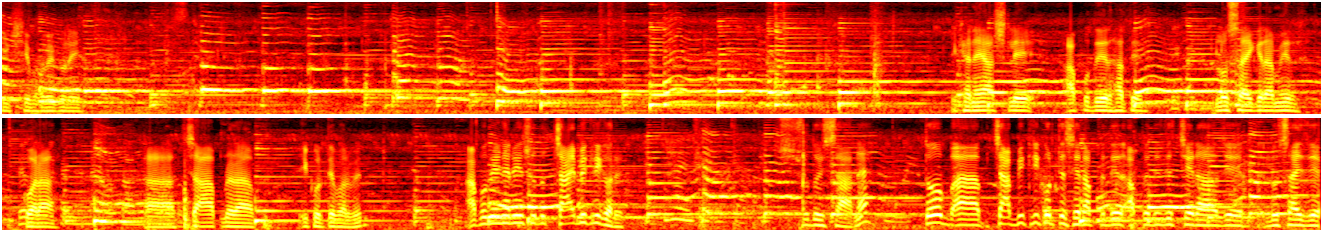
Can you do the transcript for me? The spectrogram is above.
ঠিক সেভাবে করে। এখানে আসলে আপুদের হাতে লোসাই গ্রামের করা চা আপনারা ই করতে পারবেন। আপুকে এখানে শুধু চা বিক্রি করে? হ্যাঁ শুধুই চা না? তো চা বিক্রি করতেছেন আপনাদের আপনাদের যে চেরা যে লুসাই যে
